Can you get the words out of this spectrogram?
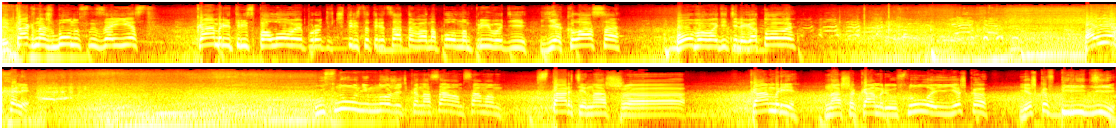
Итак, наш бонусный заезд. Камри 3,5 против 430 на полном приводе Е-класса. Оба водителя готовы? Поехали! Уснул немножечко на самом-самом старте наш э, Камри. Наша Камри уснула и Ешка, Ешка впереди.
